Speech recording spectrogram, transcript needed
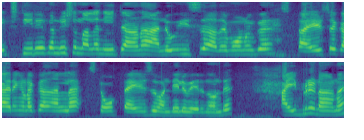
എക്സ്റ്റീരിയർ കണ്ടീഷൻ നല്ല നീറ്റ് ആണ്. അലോയിസ് അതേപോലെ ടയേഴ്സ് കാര്യങ്ങളൊക്കെ നല്ല സ്റ്റോക്ക് ടയേഴ്സ് വണ്ടിയിൽ വരുന്നുണ്ട്. ഹൈബ്രിഡ് ആണ്.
